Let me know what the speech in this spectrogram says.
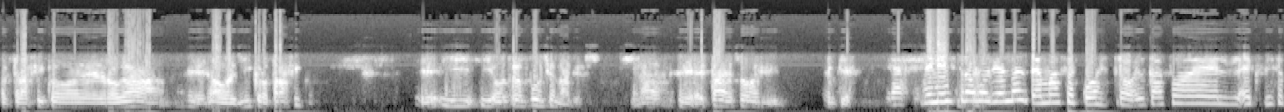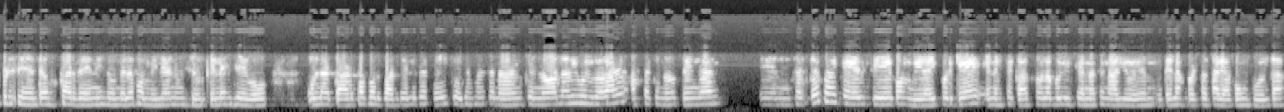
al tráfico de droga eh, o el microtráfico eh, y, y, otros funcionarios. Eh, está eso en, en pie. Gracias. Ministro, volviendo al tema secuestro, el caso del ex vicepresidente Oscar Denis, donde la familia anunció que les llegó una carta por parte del IPP y que ellos mencionaban que no van a divulgar hasta que no tengan en certeza de que él sigue con vida y por qué en este caso la Policía Nacional y obviamente la Fuerza Tarea Conjunta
